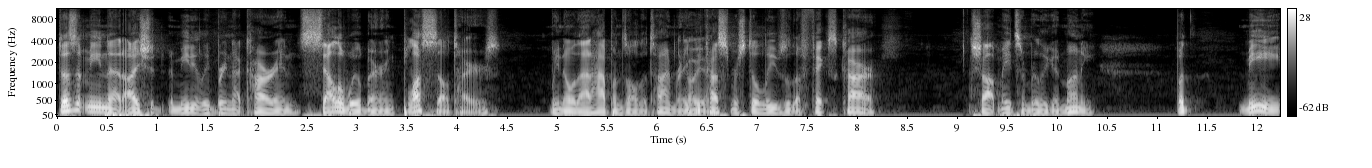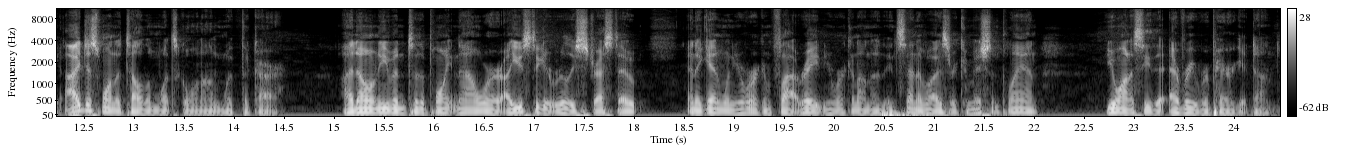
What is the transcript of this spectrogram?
doesn't mean that I should immediately bring that car in, sell a wheel bearing plus sell tires. We know that happens all the time, right? Oh, the yeah. customer still leaves with a fixed car. Shop made some really good money. But me, I just want to tell them what's going on with the car. I don't even to the point now where I used to get really stressed out. And again, when you're working flat rate and you're working on an incentivized or commission plan, you want to see that every repair get done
